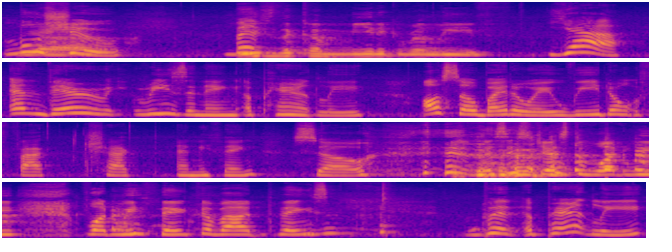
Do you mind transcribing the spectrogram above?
Mushu. But He's the comedic relief. Yeah, and their re- reasoning apparently. Also, by the way, we don't fact check anything, so this is just what we what we think about things. But apparently,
